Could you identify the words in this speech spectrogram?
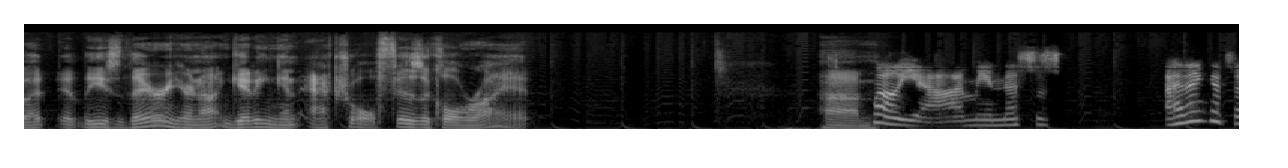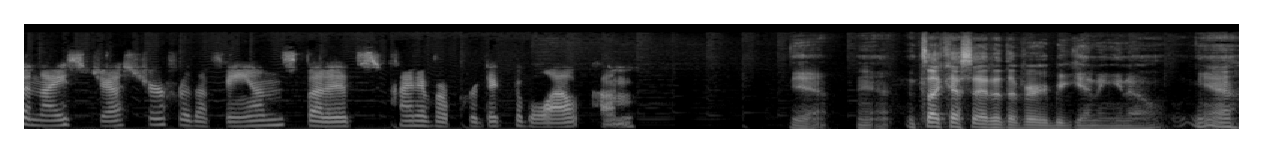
but at least there you're not getting an actual physical riot. Um, well, yeah, I mean, this is I think it's a nice gesture for the fans, but it's kind of a predictable outcome. Yeah, yeah. It's like I said at the very beginning, you know, yeah,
